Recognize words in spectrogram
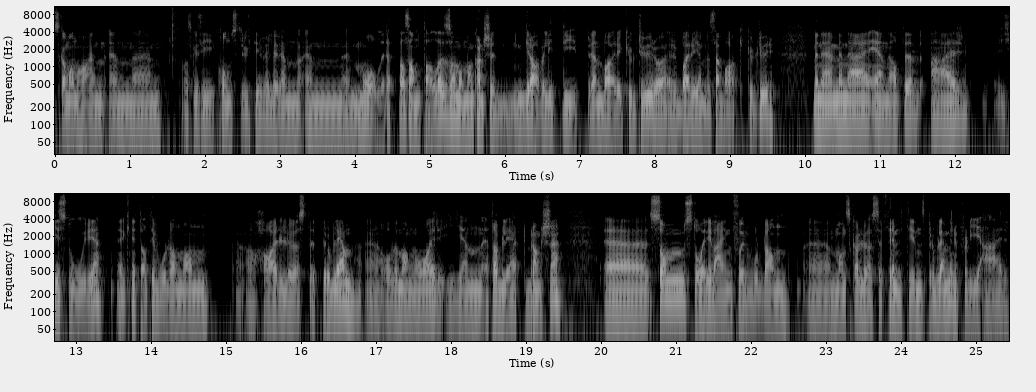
skal man ha en, en uh, hva skal vi si, konstruktiv eller en, en målretta samtale, så må man kanskje grave litt dypere enn bare kultur, og, eller bare gjemme seg bak kultur. Men jeg, men jeg er enig i at det er historie knytta til hvordan man har løst et problem eh, over mange år i en etablert bransje, eh, som står i veien for hvordan eh, man skal løse fremtidens problemer. For de er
